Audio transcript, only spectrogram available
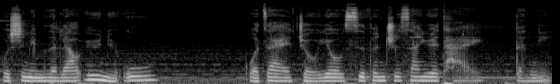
我是你们的疗愈女巫，我在九又四分之三月台等你。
